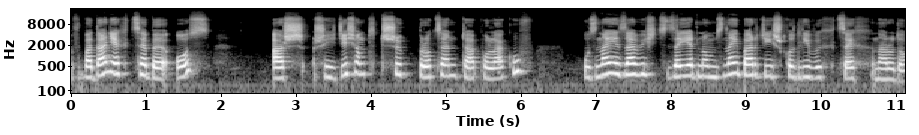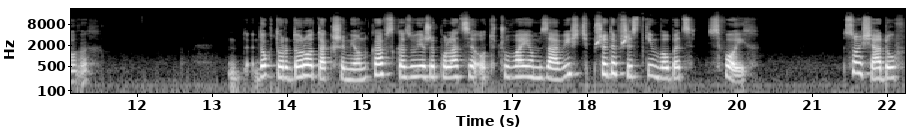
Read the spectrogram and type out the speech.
W badaniach CBOS aż 63% Polaków uznaje zawiść za jedną z najbardziej szkodliwych cech narodowych. Doktor Dorota Krzemionka wskazuje, że Polacy odczuwają zawiść przede wszystkim wobec swoich sąsiadów,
